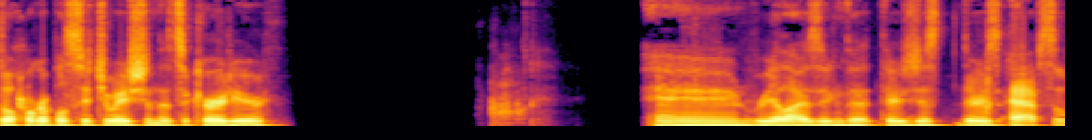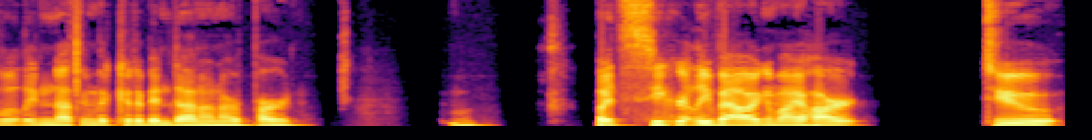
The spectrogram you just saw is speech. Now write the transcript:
the horrible situation that's occurred here and realizing that there's just there's absolutely nothing that could have been done on our part but secretly vowing in my heart to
